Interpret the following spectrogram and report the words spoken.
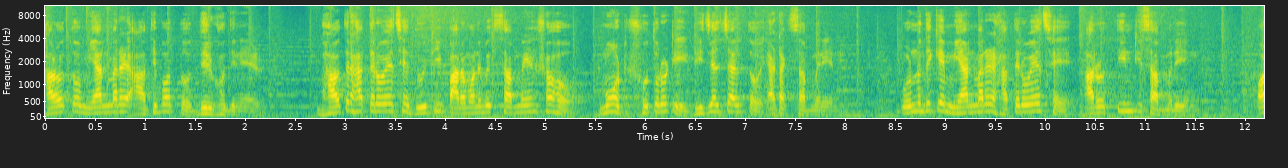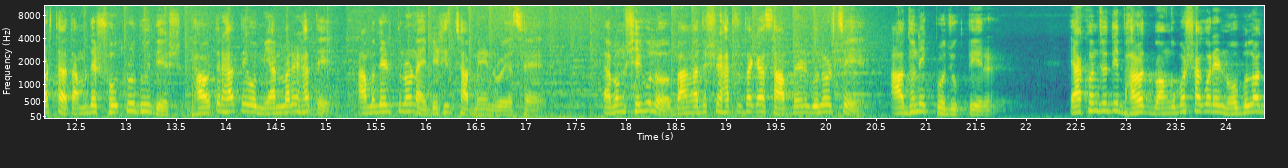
ভারত ও মিয়ানমারের আধিপত্য দীর্ঘদিনের। ভারতের হাতে রয়েছে দুইটি পারমাণবিক সাবমেরিন সহ মোট সতেরোটি ডিজেল চালিত অ্যাটাক সাবমেরিন। অন্যদিকে মিয়ানমারের হাতে রয়েছে আরও তিনটি সাবমেরিন। অর্থাৎ আমাদের শত্রু দুই দেশ, ভারতের হাতে ও মিয়ানমারের হাতে আমাদের তুলনায় বেশি সাবমেরিন রয়েছে। এবং সেগুলো বাংলাদেশের হাতে থাকা সাবমেরিনগুলোর চেয়ে আধুনিক প্রযুক্তির। এখন যদি ভারত বঙ্গোপসাগরে নৌবলক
